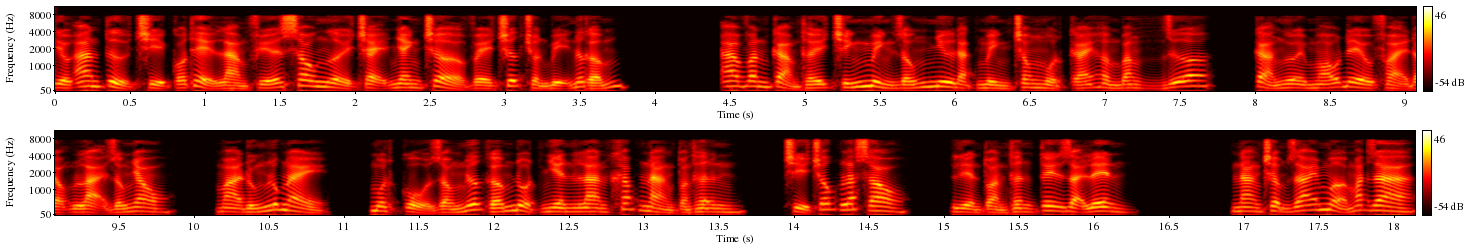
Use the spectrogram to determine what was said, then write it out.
Tiểu An Tử chỉ có thể làm phía sau người chạy nhanh trở về trước chuẩn bị nước ấm. A Văn cảm thấy chính mình giống như đặt mình trong một cái hầm băng giữa, cả người máu đều phải động lại giống nhau, mà đúng lúc này, một cổ dòng nước gấm đột nhiên lan khắp nàng toàn thân, chỉ chốc lát sau, liền toàn thân tê dại lên. Nàng chậm rãi mở mắt ra,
